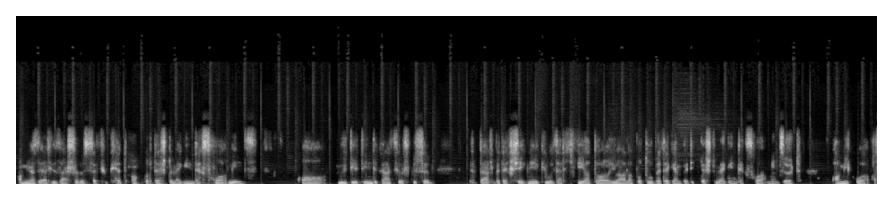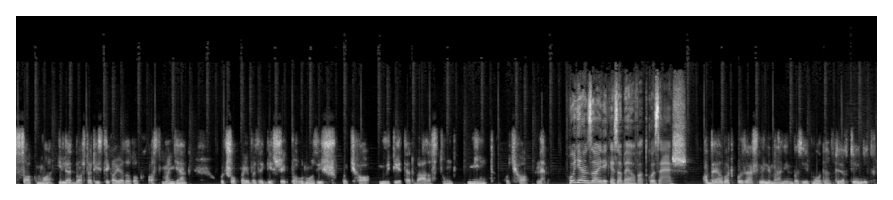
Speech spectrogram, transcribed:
ami az elhízással összefügghet, akkor testtömegindex 30, a műtét indikációs küszöb, társbetegség nélkül, tehát egy fiatal, jó állapotú betegen pedig testtömegindex 35 amikor a szakma, illetve a statisztikai adatok azt mondják, hogy sokkal jobb az egészségprognózis, hogyha műtétet választunk, mint hogyha nem. Hogyan zajlik ez a beavatkozás? A beavatkozás minimál invazív módon történik,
